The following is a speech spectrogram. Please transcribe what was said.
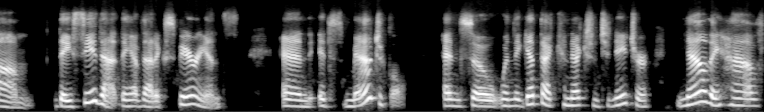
Um, they see that, they have that experience, and it's magical. And so when they get that connection to nature, now they have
